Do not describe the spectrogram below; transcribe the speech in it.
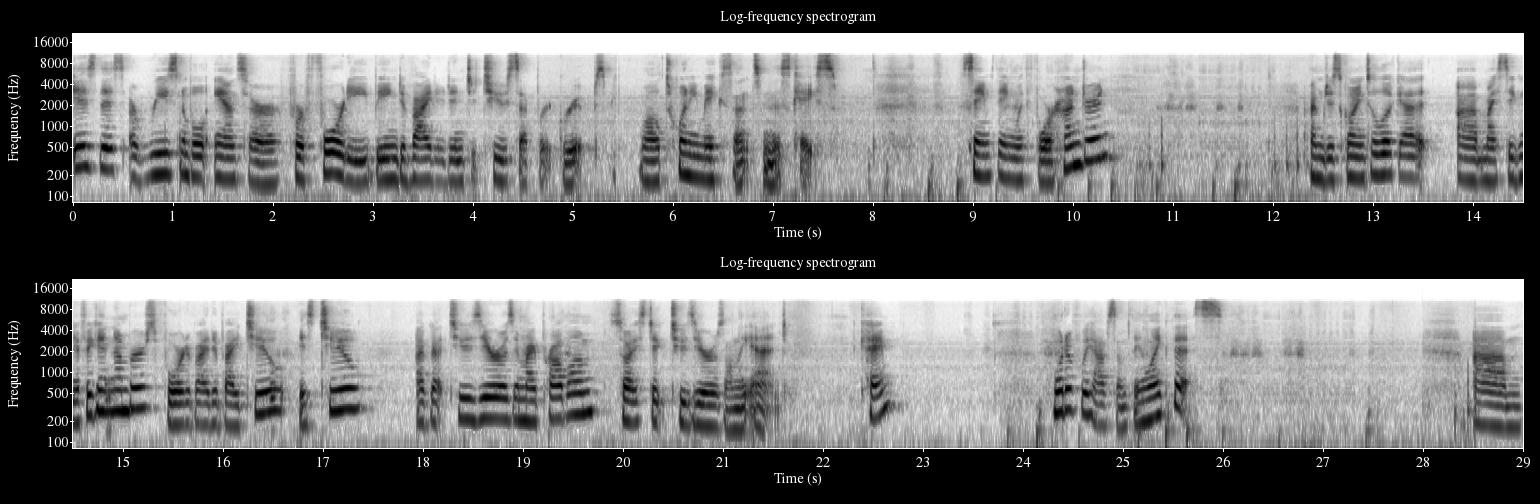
is this a reasonable answer for 40 being divided into two separate groups? Well, 20 makes sense in this case. Same thing with 400. I'm just going to look at uh, my significant numbers. 4 divided by 2 is 2. I've got two zeros in my problem, so I stick two zeros on the end. Okay? What if we have something like this? Um,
